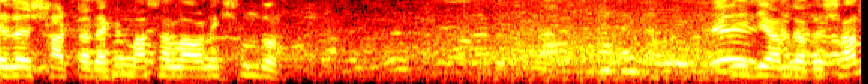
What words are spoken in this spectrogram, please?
এই যে সারটা দেখেন মাসাল্লাহ অনেক সুন্দর। ফ্রিজিয়ান জাতের সার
